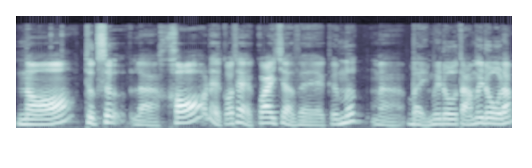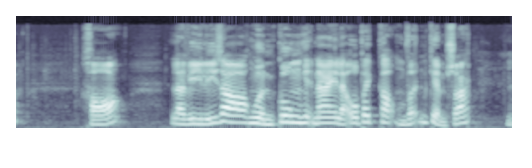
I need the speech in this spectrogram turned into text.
nó thực sự là khó để có thể quay trở về cái mức mà 70 đô 80 đô lắm. Khó là vì lý do nguồn cung hiện nay là OPEC cộng vẫn kiểm soát. Ừ.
